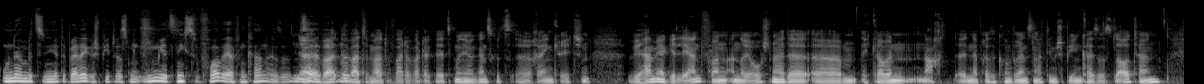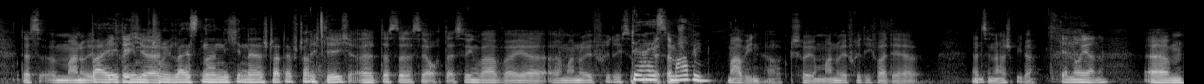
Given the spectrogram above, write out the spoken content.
unambitionierte Bälle gespielt, was man ihm jetzt nicht so vorwerfen kann. Also Ja, halt, warte, ne? warte, warte, warte, warte. Jetzt muss ich mal ganz kurz äh, reingrätschen. Wir haben ja gelernt von André Hochschneider, ähm, ich glaube nach, in der Pressekonferenz nach dem Spiel in Kaiserslautern, dass äh, Manuel bei Friedrich dem ja Toni Leistner nicht in der Startelf stand. richtig, äh, dass das ja auch deswegen war, weil äh, Manuel Friedrich so Der heißt Marvin. Spiel- Marvin, ah, Entschuldigung, Manuel Friedrich war der Nationalspieler. Der Neuer, ne? ähm,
